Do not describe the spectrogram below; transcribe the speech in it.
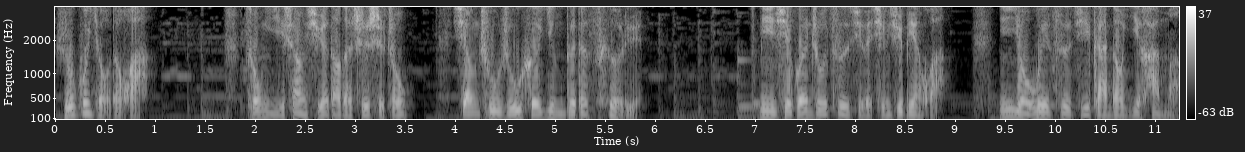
如果有的话，从以上学到的知识中，想出如何应对的策略。密切关注自己的情绪变化，你有为自己感到遗憾吗？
